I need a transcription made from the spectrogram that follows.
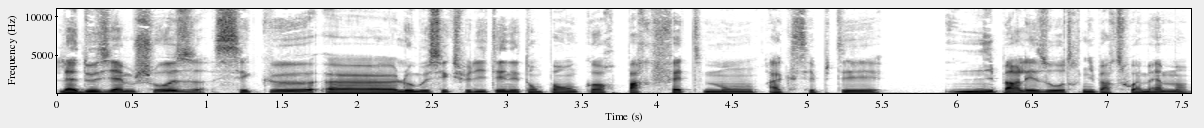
La deuxième chose, c'est que euh, l'homosexualité n'étant pas encore parfaitement acceptée ni par les autres ni par soi-même,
